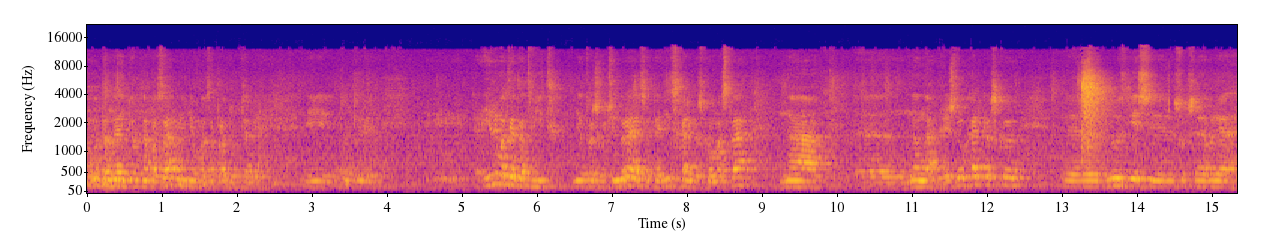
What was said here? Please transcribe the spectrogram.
А вот она идет на базар, видимо, за продуктами. И тут, э, или вот этот вид, мне тоже очень нравится, это вид с Харьковского моста на, э, на набережную Харьковскую. Ну, здесь, собственно говоря,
